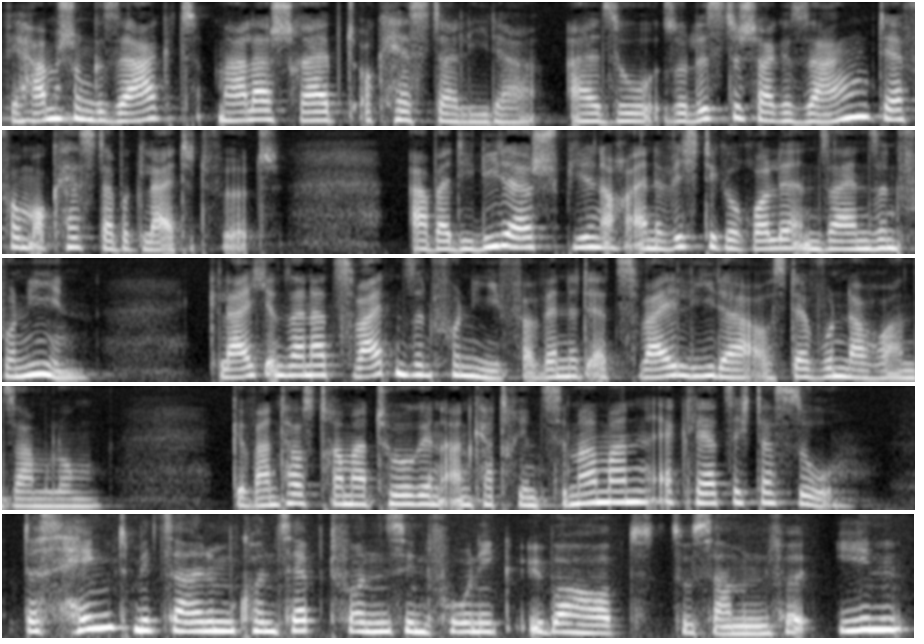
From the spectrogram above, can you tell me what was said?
Wir haben schon gesagt, Mahler schreibt Orchesterlieder, also solistischer Gesang, der vom Orchester begleitet wird. Aber die Lieder spielen auch eine wichtige Rolle in seinen Sinfonien. Gleich in seiner zweiten Sinfonie verwendet er zwei Lieder aus der Wunderhorn-Sammlung. Gewandhausdramaturgin Ann-Kathrin Zimmermann erklärt sich das so. Das hängt mit seinem Konzept von Sinfonik überhaupt zusammen. Für ihn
